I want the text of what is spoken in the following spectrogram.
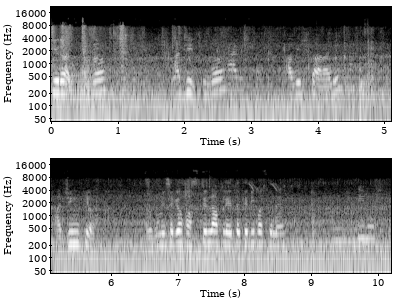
किरण. तुझं? अजित. तुझं? आविष्कार आणि अजिंक्य. तुम्ही सगळे हॉस्टेलला आपल्या इथं कधीपासून आहे?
